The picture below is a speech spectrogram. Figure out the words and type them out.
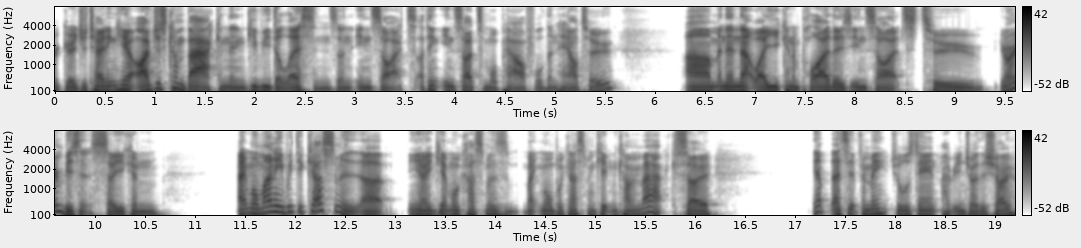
regurgitating here, I've just come back and then give you the lessons and insights. I think insights are more powerful than how to. Um, and then that way you can apply those insights to your own business so you can make more money with your customers. Uh, you know, get more customers, make more per customer, keep them coming back. So, yep, that's it for me, Jules Dan. I hope you enjoyed the show.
